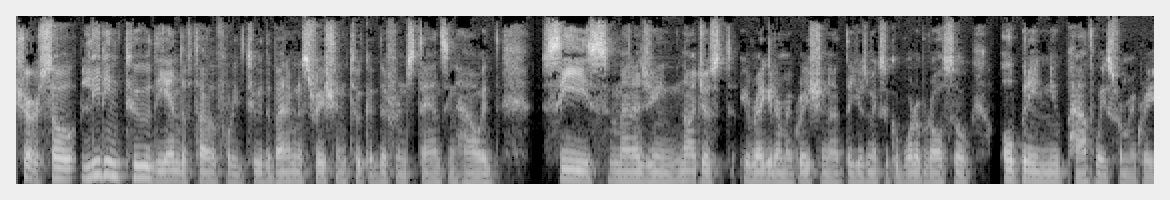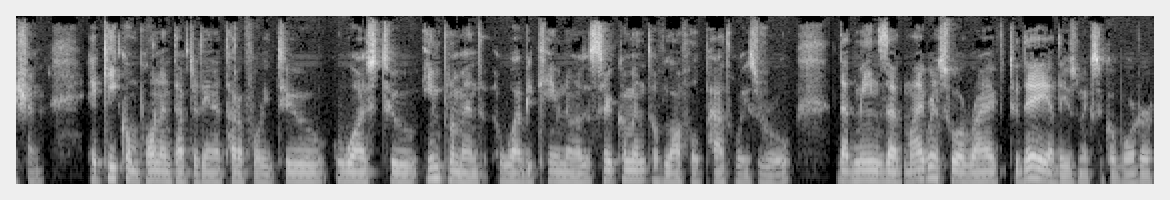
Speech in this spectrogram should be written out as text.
Sure. So, leading to the end of Title 42, the Biden administration took a different stance in how it sees managing not just irregular migration at the US Mexico border, but also opening new pathways for migration. A key component after the end of Title 42 was to implement what became known as the Circumvention of Lawful Pathways rule. That means that migrants who arrive today at the US Mexico border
